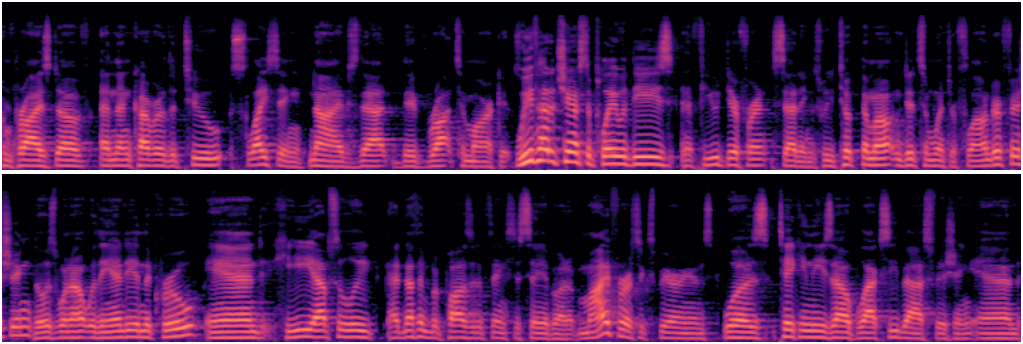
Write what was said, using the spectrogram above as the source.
comprised of, and then cover the two slicing knives that they've brought to market. We've had a chance to play with these in a few different settings. We took them out and did some winter flounder fishing. Those went out with Andy and the crew, and he absolutely had nothing but positive things to say about it. My first experience was taking these out black sea bass fishing, and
